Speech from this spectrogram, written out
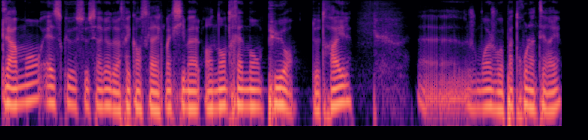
clairement, est-ce que se servir de la fréquence cardiaque maximale en entraînement pur de trail, euh, moi je vois pas trop l'intérêt.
